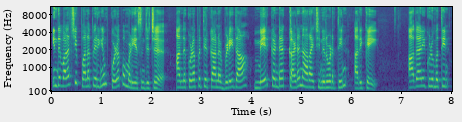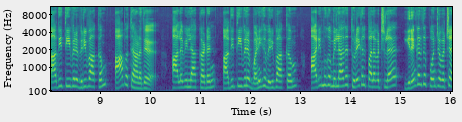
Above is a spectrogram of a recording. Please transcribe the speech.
இந்த வளர்ச்சி பல பேரையும் குழப்பமடைய செஞ்சுச்சு. அந்த குழப்பத்திற்கான விடைதான் மேற்கண்ட கடன் ஆராய்ச்சி நிறுவனத்தின் அறிக்கை. அதானி குடும்பத்தின் அதிதீவிர விரிவாக்கம் ஆபத்தானது. அளவில்லா கடன் அதிதீவிர வணிக விரிவாக்கம் அறிமுகமில்லாத துறைகள் பலவற்றில் இறங்குறது போன்றவற்றை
